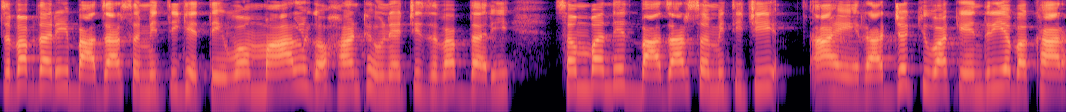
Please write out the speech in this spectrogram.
जबाबदारी बाजार समिती घेते व माल गहाण ठेवण्याची जबाबदारी संबंधित बाजार समितीची आहे. राज्य किंवा केंद्रीय बखार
